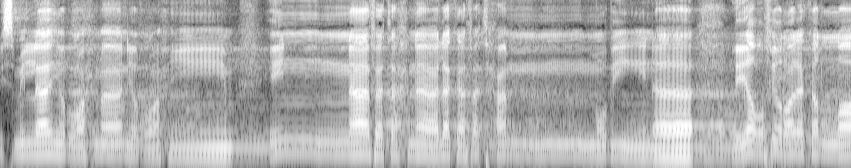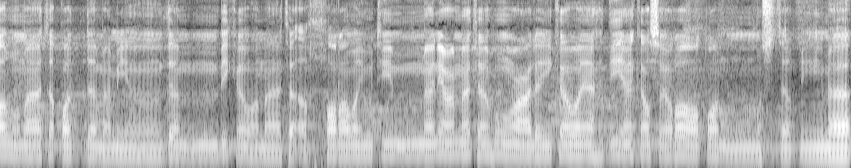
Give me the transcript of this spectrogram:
بسم الله الرحمن الرحيم. إنا فتحنا لك فتحا مبينا. ليغفر لك الله ما تقدم من ذنبك وما تأخر ويتم نعمته عليك ويهديك صراطا مستقيما.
